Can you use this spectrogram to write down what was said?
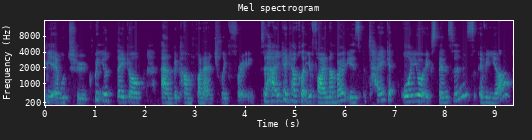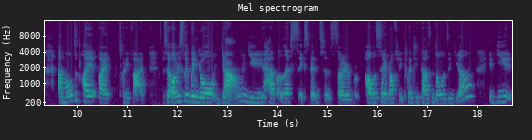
be able to quit your day job and become financially free. So how you can calculate your FIRE number is take all your expenses every year and multiply it by 25. So obviously when you're young, you have less expenses. So I would say roughly $20,000 a year. If you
